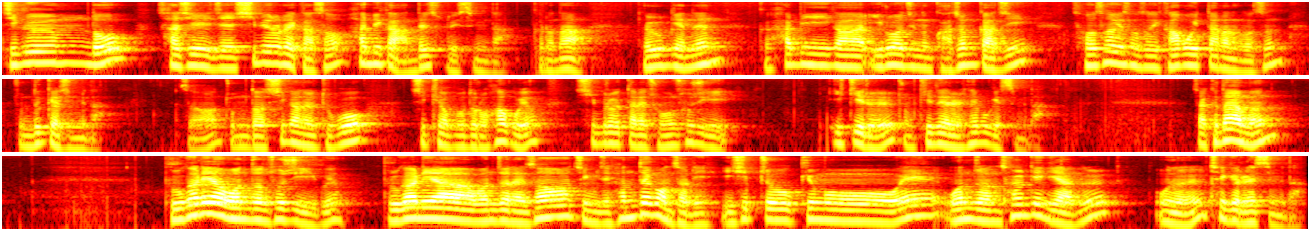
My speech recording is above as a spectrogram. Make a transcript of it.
지금도 사실 이제 11월에 가서 합의가 안 될 수도 있습니다. 그러나 결국에는 그 합의가 이루어지는 과정까지 서서히 서서히 가고 있다는 것은 좀 느껴집니다. 그래서 좀 더 시간을 두고 지켜보도록 하고요. 11월 달에 좋은 소식이 있기를 좀 기대를 해보겠습니다. 자, 그 다음은 불가리아 원전 소식이고요. 불가리아 원전에서 지금 이제 현대건설이 20조 규모의 원전 설계 계약을 오늘 체결을 했습니다.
